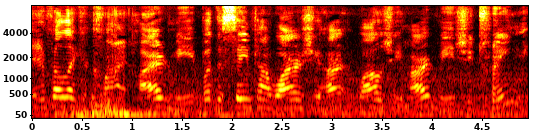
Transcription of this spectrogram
it felt like a client hired me, but at the same time, while she hired, while she hired me, she trained me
